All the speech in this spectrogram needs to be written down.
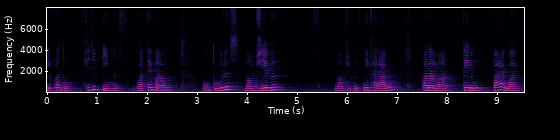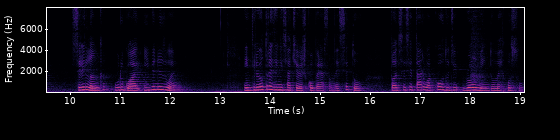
Equador, Filipinas, Guatemala, Honduras, Maldivas, Maldivas, Nicarágua, Panamá, Peru, Paraguai, Sri Lanka, Uruguai e Venezuela. Entre outras iniciativas de cooperação nesse setor, pode-se citar o Acordo de Roaming do Mercosul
